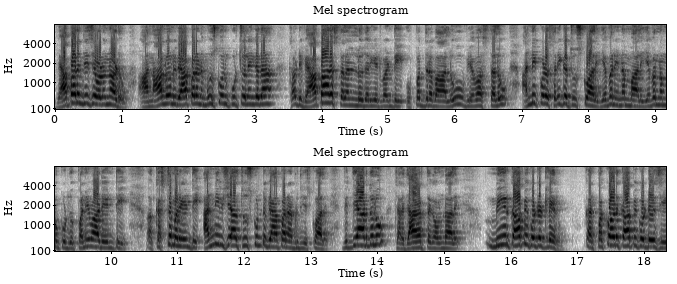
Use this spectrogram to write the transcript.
వ్యాపారం చేసేవాడు ఉన్నాడు. ఆ నాలుగు వ్యాపారాన్ని మూసుకొని కూర్చోలేం కదా? కాబట్టి వ్యాపార స్థలంలో జరిగేటువంటి ఉపద్రవాలు వ్యవస్థలు అన్నీ కూడా సరిగ్గా చూసుకోవాలి. ఎవరిని నమ్మాలి ఎవరు నమ్మకూడదు పనివాడేంటి కస్టమర్ ఏంటి అన్ని విషయాలు చూసుకుంటూ వ్యాపారం అభివృద్ధి చేసుకోవాలి. విద్యార్థులు చాలా జాగ్రత్తగా ఉండాలి. మీరు కాపీ కొట్టట్లేరు. కానీ పక్కవాడు కాపీ కొట్టేసి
